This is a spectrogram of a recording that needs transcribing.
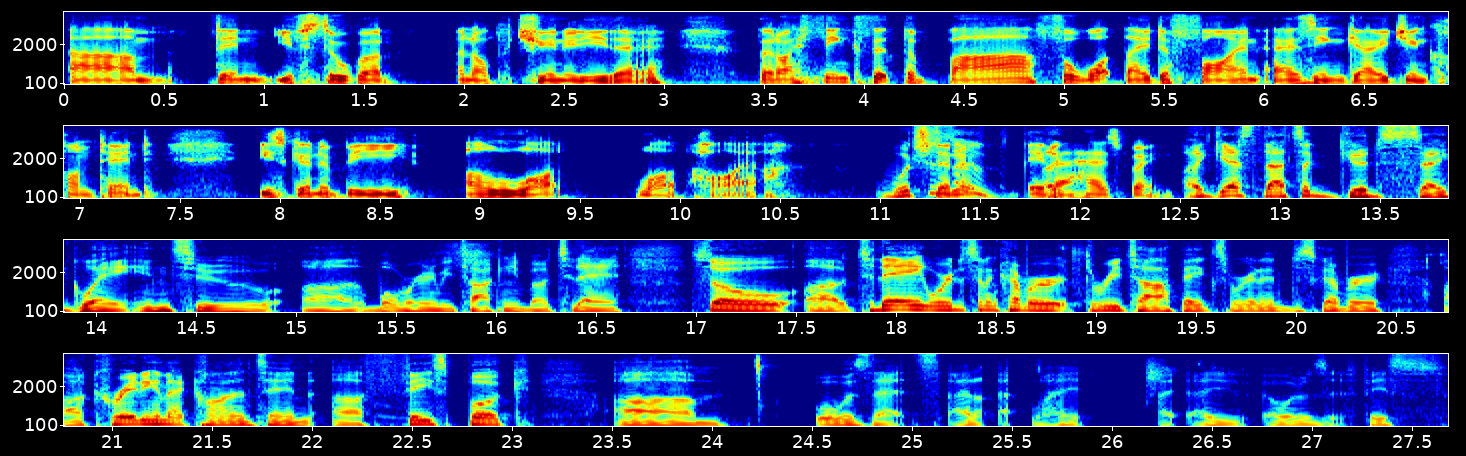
um, then you've still got an opportunity there. But I think that the bar for what they define as engaging content is going to be a lot, lot higher which is a, ever has been. I guess that's a good segue into uh, what we're going to be talking about today. So uh, today we're just going to cover three topics. We're going to discover uh, creating that content, uh, Facebook. Um, what was that? I don't. Why? I, I what was it? Face.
